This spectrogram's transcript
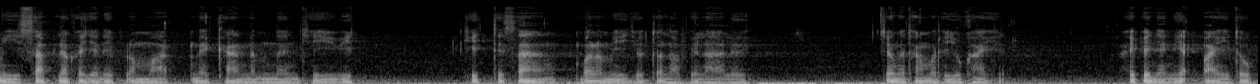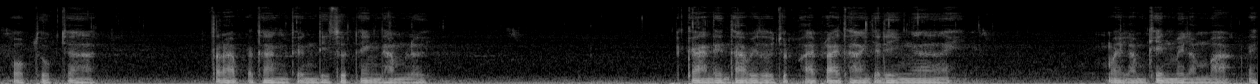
มีทรัพย์แล้วก็จะได้ประมาทในการดำเนินชีวิต คิดแต่สร้างบารมีอยู่ตลอดเวลาเลยจนกระทั่งมรยุไขให้เป็นอย่างนี้ไปทุกภพทุกชาติ ตราบกระทั่งถึงที่สุดแห่งธรรมเลย การเดินทางไปสู่จุดหมายปลายทางจะได้ง่าย ไม่ลำเค็นไม่ลำบากนะ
